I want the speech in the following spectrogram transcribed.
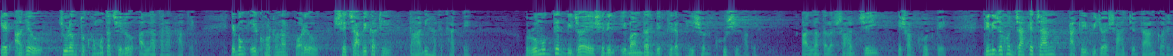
এর আগেও চূড়ান্ত ক্ষমতা ছিল আল্লাহ তালার হাতে, এবং এ ঘটনার পরেও সে চাবিকাঠি তাঁরই হাতে থাকবে। রুমুকদের বিজয়ে সেদিন ইমানদার ব্যক্তিরা ভীষণ খুশি হবে। আল্লাহ তালার সাহায্যেই এসব ঘটবে। তিনি যখন যাকে চান, তাকেই বিজয় সাহায্য দান করেন।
